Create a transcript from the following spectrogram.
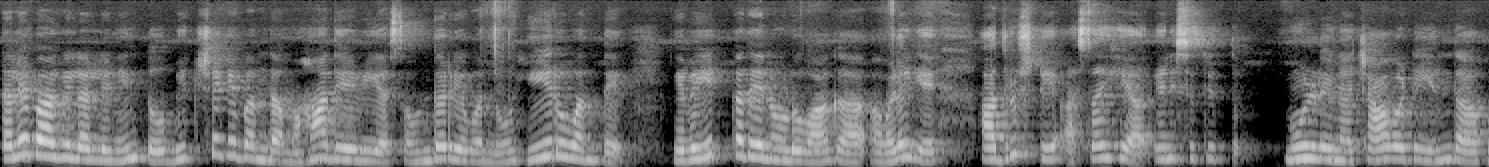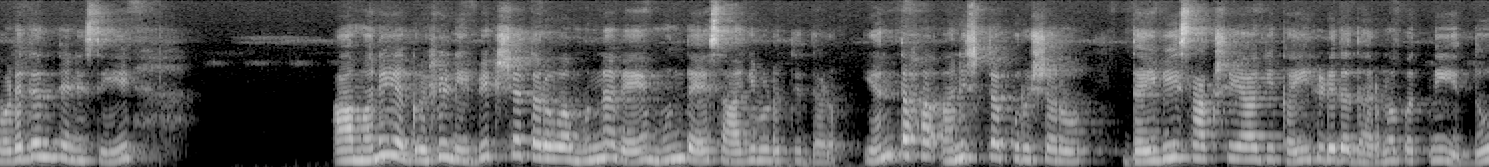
ತಲೆಬಾಗಿಲಲ್ಲಿ ನಿಂತು ಭಿಕ್ಷೆಗೆ ಬಂದ ಮಹಾದೇವಿಯ ಸೌಂದರ್ಯವನ್ನು ಹೀರುವಂತೆ ಎವೆಯಿಕ್ಕದೆ ನೋಡುವಾಗ ಅವಳಿಗೆ ಆ ದೃಷ್ಟಿ ಅಸಹ್ಯ ಎನಿಸುತ್ತಿತ್ತು. ಮುಳ್ಳಿನ ಚಾವಟಿಯಿಂದ ಹೊಡೆದಂತೆನಿಸಿ ಆ ಮನೆಯ ಗೃಹಿಣಿ ಭಿಕ್ಷೆ ತರುವ ಮುನ್ನವೇ ಮುಂದೆ ಸಾಗಿಬಿಡುತ್ತಿದ್ದಳು. ಎಂತಹ ಅನಿಷ್ಟ ಪುರುಷರು! ದೈವಿ ಸಾಕ್ಷಿಯಾಗಿ ಕೈ ಹಿಡಿದ ಧರ್ಮಪತ್ನಿ ಇದ್ದು,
